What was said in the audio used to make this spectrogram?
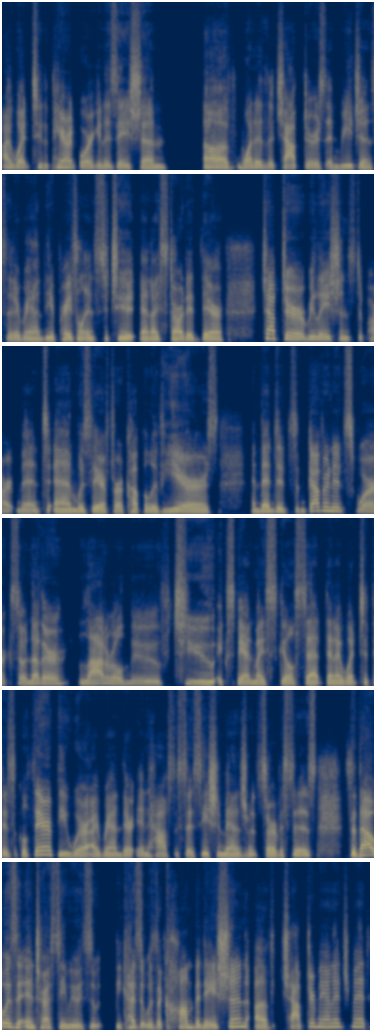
I went to the parent organization of one of the chapters and regions that I ran, the Appraisal Institute, and I started their chapter relations department and was there for a couple of years and then did some governance work. So, another lateral move to expand my skill set. Then I went to physical therapy where I ran their in house association management services. So, that was interesting because it was a combination of chapter management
